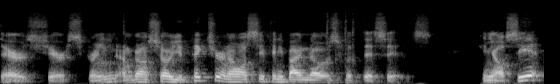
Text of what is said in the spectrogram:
there's share screen. I'm going to show you a picture and I want to see if anybody knows what this is. Can y'all see it?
